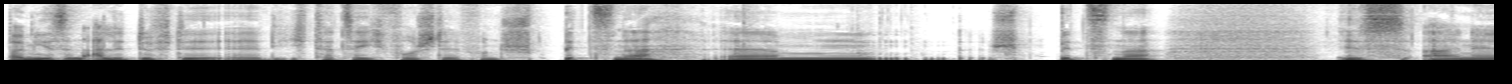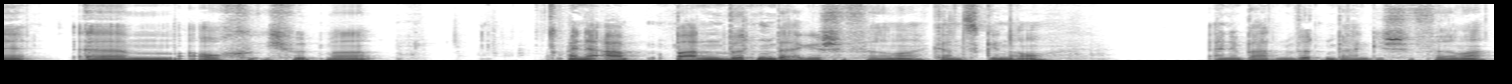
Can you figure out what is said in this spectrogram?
bei mir sind alle Düfte, äh, die ich tatsächlich vorstelle, von Spitzner. Ähm, Spitzner ist eine ähm, auch, ich würde mal eine baden-württembergische Firma, ganz genau. Eine baden-württembergische Firma.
